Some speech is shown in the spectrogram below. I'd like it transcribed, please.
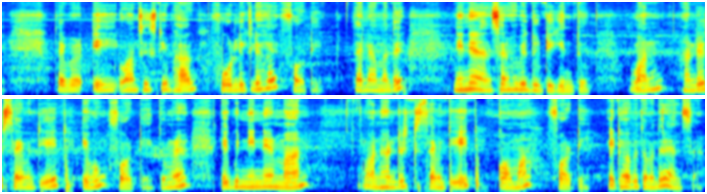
তারপর এই ওয়ান সিক্সটি ভাগ ফোর লিখলে হয় ফর্টি তাহলে আমাদের নিনের অ্যান্সার হবে দুটি কিন্তু ওয়ান হান্ড্রেড সেভেন্টি এইট এবং ফর্টি তোমরা লিখবে নিনের মান one hundred seventy eight comma forty এটা হবে তোমাদের অ্যান্সার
